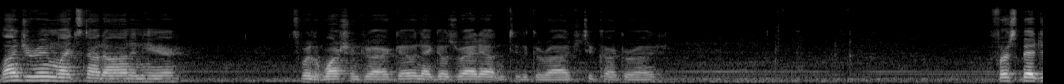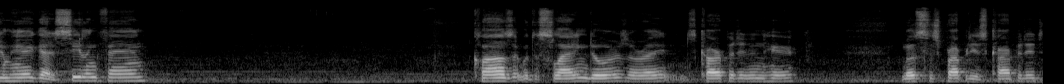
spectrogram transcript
laundry room. Light's not on in here. That's where the washer and dryer go, and that goes right out into the garage, two-car garage. First bedroom here, you got a ceiling fan. Closet with the sliding doors, alright. It's carpeted in here. Most of this property is carpeted.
